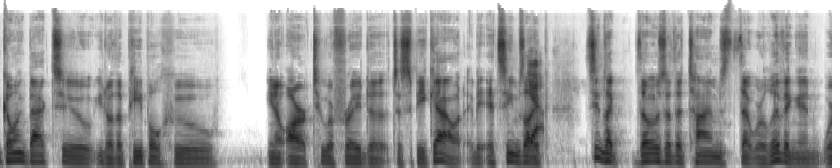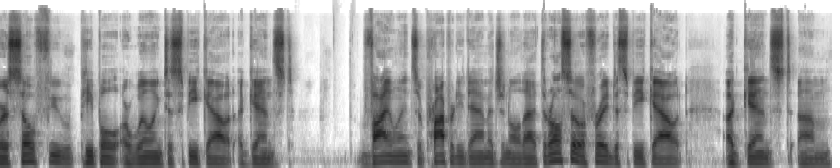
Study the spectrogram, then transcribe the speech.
going back to you know the people who you know are too afraid to to speak out. I mean, it seems like. Yeah. It seems like those are the times that we're living in where so few people are willing to speak out against violence or property damage and all that. They're also afraid to speak out against um,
